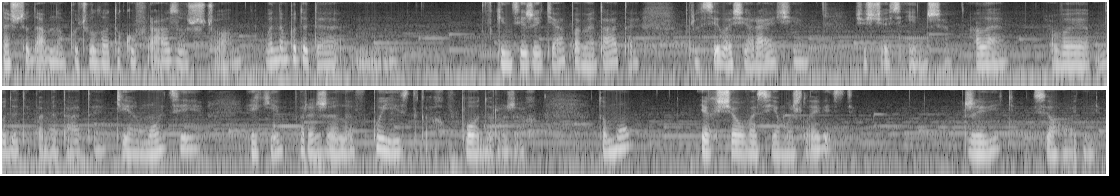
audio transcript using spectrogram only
Нещодавно почула таку фразу, що ви не будете кінці життя пам'ятати про всі ваші речі чи щось інше, але ви будете пам'ятати ті емоції, які пережили в поїздках, в подорожах. Тому, якщо у вас є можливість, живіть сьогодні.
